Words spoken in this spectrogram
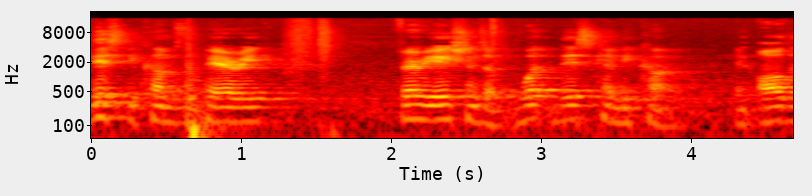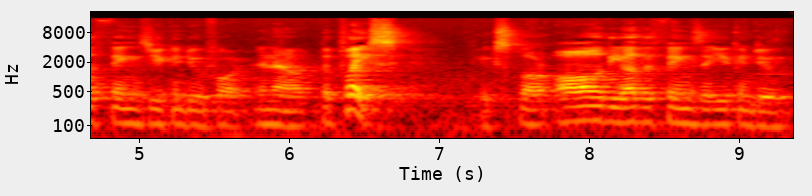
This becomes the parry. Variations of what this can become, and all the things you can do for it. And now the place. Explore all the other things that you can do.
